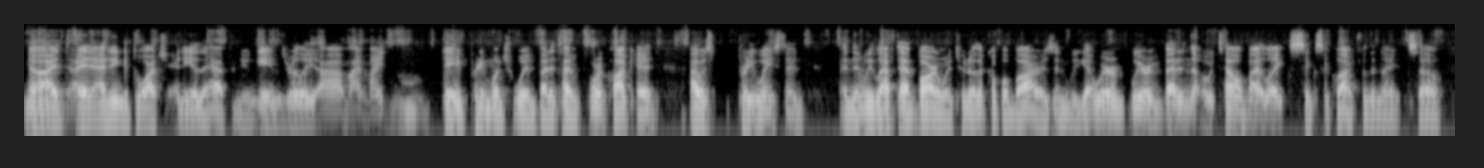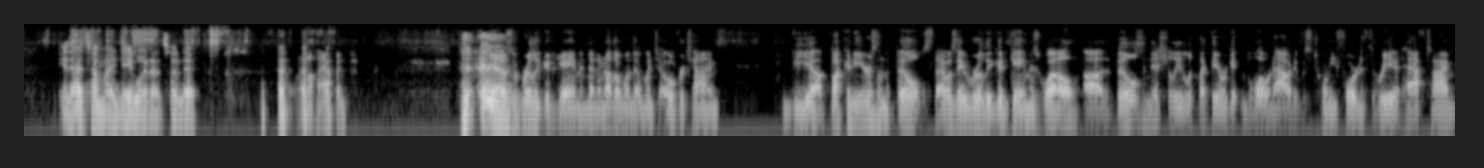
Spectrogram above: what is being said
No, I, I I didn't get to watch any of the afternoon games really. Um, I my day pretty much went by the time four o'clock hit. I was pretty wasted, and then we left that bar and went to another couple bars, and we got we were we were in bed in the hotel by like six o'clock for the night. So yeah, that's how my day went on Sunday. That'll happen. yeah, that was a really good game. And then another one that went to overtime. The uh, Buccaneers and the Bills. That was a really good game as well. Uh, the Bills initially looked like they were getting blown out. It was twenty-four to three at halftime,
